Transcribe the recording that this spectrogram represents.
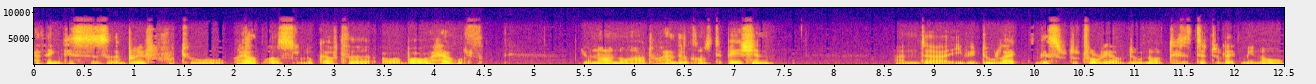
I think this is a brief to help us look after our bowel health. You now know how to handle constipation and uh, if you do like this tutorial do not hesitate to let me know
